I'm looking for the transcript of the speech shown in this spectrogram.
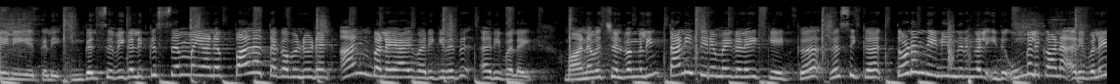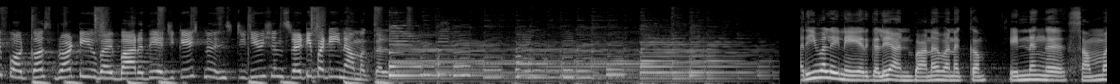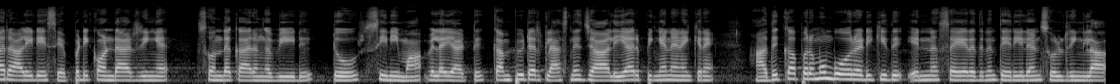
அறிவலை நேயர்களே உங்கள் செவிகளுக்கு செம்மையான பல தகவலுடன் அன்பலையாய் வருகிறது அறிவலை. மாணவ செல்வங்களின் தனித்திறமைகளை கேட்க ரசிக்க தொடர்ந்து இணைந்திருங்கள். இது உங்களுக்கான Arivalai podcast brought you by Bharathi educational institutions Rettipatti Namakkal. Arivalai நேயர்களே அன்பான வணக்கம். என்னங்க சம்மர் ஹாலிடேஸ் எப்படி கொண்டாடுறீங்க? சொந்தக்காரங்க வீடு டூர் சினிமா விளையாட்டு கம்ப்யூட்டர் கிளாஸ்னு ஜாலியாக இருப்பீங்கன்னு நினைக்கிறேன். அதுக்கப்புறமும் போர் அடிக்குது. என்ன செய்கிறதுன்னு தெரியலன்னு சொல்கிறீங்களா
